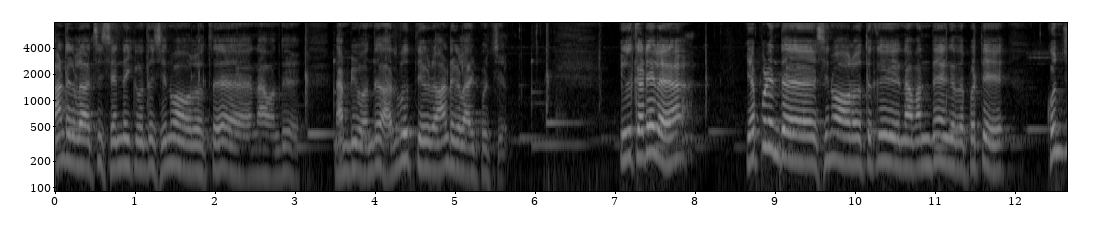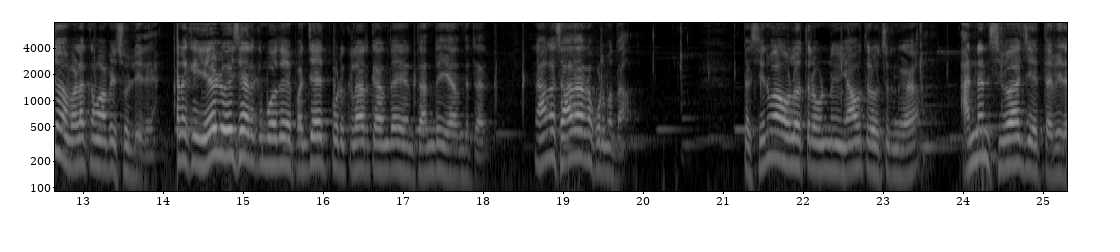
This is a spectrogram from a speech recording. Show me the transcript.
ஆண்டுகள் ஆச்சு சென்னைக்கு வந்து சினிமா உலகத்தை நான் வந்து நம்பி வந்து அறுபத்தேழு ஆண்டுகள் ஆகிப்போச்சு இதுக்கடையில் எப்படி இந்த சினிமா உலகத்துக்கு நான் வந்தேங்கிறத பற்றி கொஞ்சம் விளக்கமாகவே சொல்லிடுறேன். எனக்கு ஏழு வயசாக இருக்கும்போது பஞ்சாயத்து போர்டு கிளார்க்காக இருந்த என் தந்தை இறந்துட்டார். நாங்கள் சாதாரண குடும்பம் தான். இந்த சினிமா உலகத்தில் ஒன்று ஞாபகத்தில் வச்சுக்கோங்க. அண்ணன் சிவாஜியை தவிர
